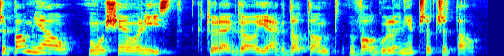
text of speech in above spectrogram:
Przypomniał mu się list, którego jak dotąd w ogóle nie przeczytał.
